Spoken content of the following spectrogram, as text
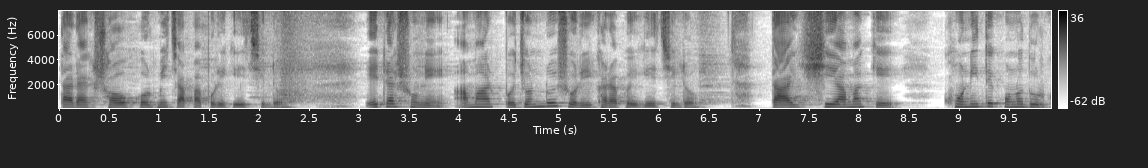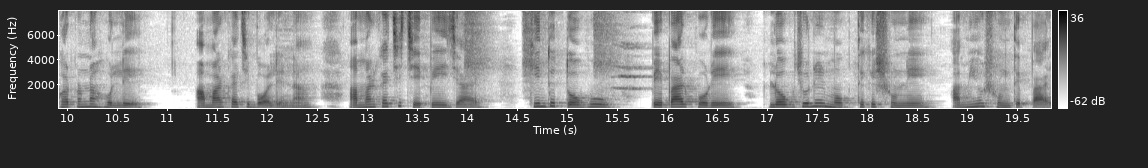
তার এক সহকর্মী চাপা পড়ে গিয়েছিল। এটা শুনে আমার প্রচণ্ডই শরীর খারাপ হয়ে গিয়েছিল। তাই সে আমাকে খনিতে কোনো দুর্ঘটনা হলে আমার কাছে বলে না, আমার কাছে চেপেই যায়। কিন্তু তবু পেপার পড়ে লোকজনের মুখ থেকে শুনে আমিও শুনতে পাই।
